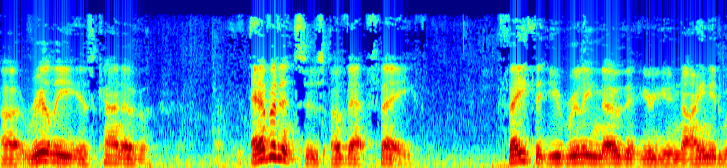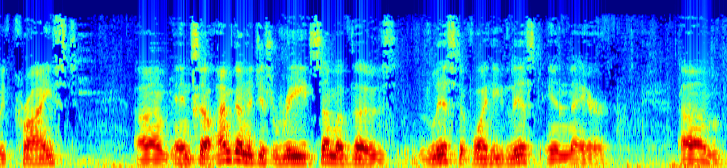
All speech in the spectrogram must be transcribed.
uh, really is kind of evidences of that faith. Faith that you really know that you're united with Christ. Um, and so I'm going to just read some of those list of what he lists in there. Um,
